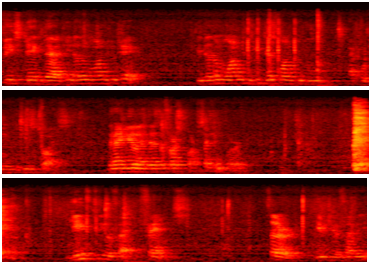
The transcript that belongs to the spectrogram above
please take that, he doesn't want to take. He doesn't want to, he just wants to do according to his choice. Then I realized that's the first part. Second part, give to your friends. Third, give to your family.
